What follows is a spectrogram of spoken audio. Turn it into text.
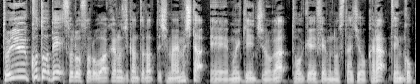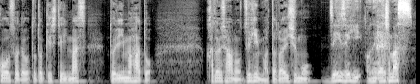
ということで、そろそろお別れの時間となってしまいました。えー、森健一郎が東京 FM のスタジオから全国放送でお届けしています、ドリームハート。門井さん、あの、ぜひまた来週もぜひぜひお願いします。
